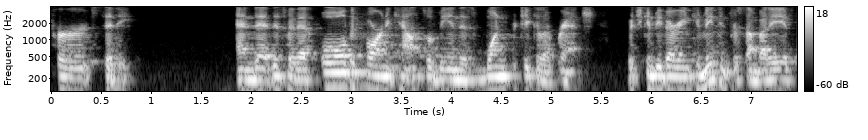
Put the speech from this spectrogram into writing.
per city. And that this way that all the foreign accounts will be in this one particular branch which can be very inconvenient for somebody if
